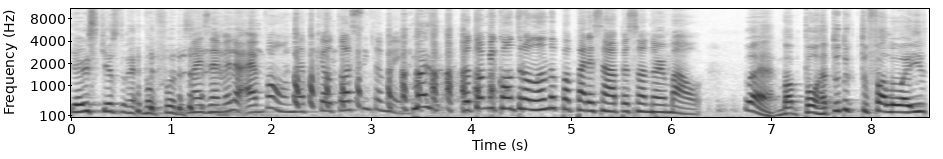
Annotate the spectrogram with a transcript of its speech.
e eu esqueço do resto. Bom, foda-se. Mas é melhor. É bom, né? Porque eu tô assim também. Mas Eu tô me controlando pra parecer uma pessoa normal. Ué, mas porra, tudo que tu falou aí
